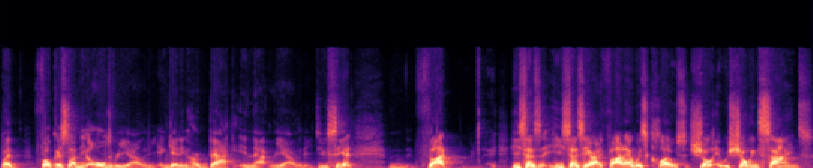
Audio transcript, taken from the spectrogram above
but focused on the old reality and getting her back in that reality. Do you see it? Thought he says he says here, I thought I was close, show it was showing signs.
